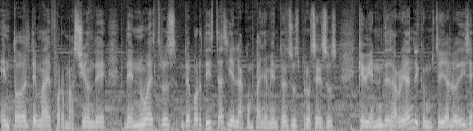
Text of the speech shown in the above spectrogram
en todo el tema de formación de, de nuestros deportistas y el acompañamiento en sus procesos que vienen desarrollando y como usted ya lo dice,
